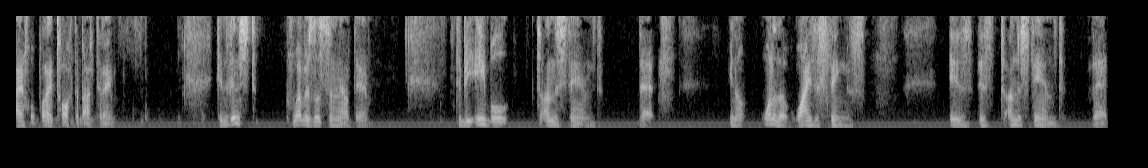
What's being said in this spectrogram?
I hope what I talked about today convinced whoever's listening out there to be able to understand that, you know, one of the wisest things is is to understand that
